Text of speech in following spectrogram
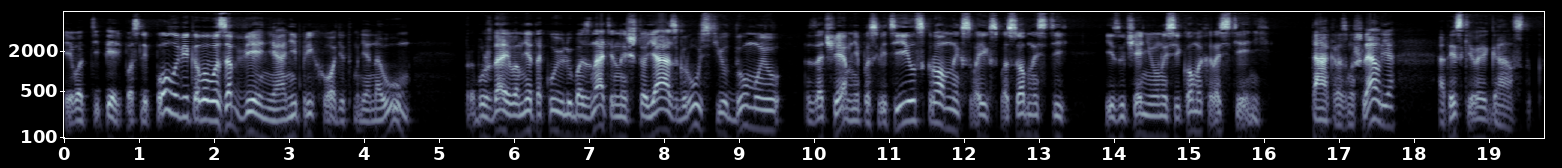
И вот теперь, после полувекового забвения, они приходят мне на ум, пробуждая во мне такую любознательность, что я с грустью думаю Зачем не посвятил скромных своих способностей изучению насекомых и растений? Так размышлял я, отыскивая галстук.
